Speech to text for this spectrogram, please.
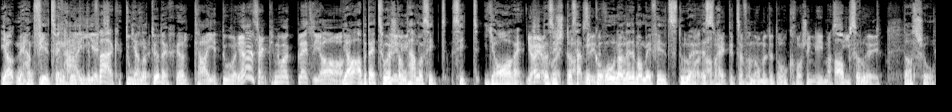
Ja, wir haben viel zu wenig Leute in der Pflege. Ja, natürlich. Ja. Kann jetzt durch. Ja, es hat genug Plätze, ja. Ja, aber den Zustand Die- haben wir seit, seit Jahren. Ja, ja, das gut, ist, das hat mit Corona davon, ja. nicht einmal mehr viel zu tun. aber, Es- aber hat jetzt einfach nochmal den Druck wahrscheinlich massiv absolut. erhöht. Das schon.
